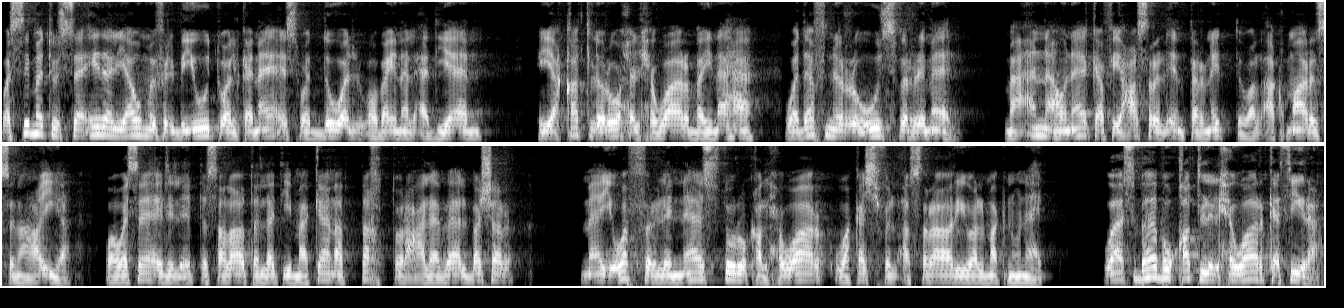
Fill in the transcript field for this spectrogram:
والسمة السائدة اليوم في البيوت والكنائس والدول وبين الأديان هي قتل روح الحوار بينها ودفن الرؤوس في الرمال. مع أن هناك في عصر الإنترنت والأقمار الصناعية ووسائل الاتصالات التي ما كانت تخطر على بال بشر ما يوفر للناس طرق الحوار وكشف الأسرار والمكنونات. وأسباب قتل الحوار كثيرة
